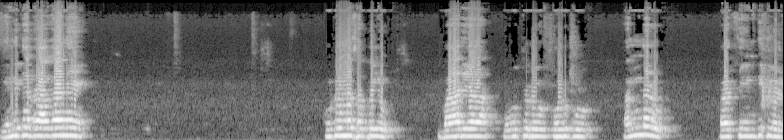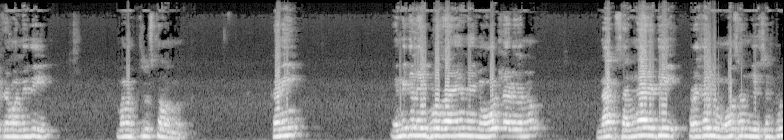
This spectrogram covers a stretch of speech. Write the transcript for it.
ఎన్నికలు రాగానే కుటుంబ సభ్యులు భార్య కూతురు కొడుకు అందరూ ప్రతి ఇంటికి వెళ్ళటం అనేది మనం చూస్తూ ఉన్నాం. కానీ ఎన్నికలు అయిపోగానే నేను ఓట్లు అడగను. నాకు సంగారెడ్డి ప్రజలు మోసం చేసిండ్రు.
